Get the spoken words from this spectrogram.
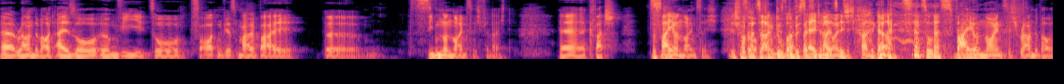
äh, roundabout. Also irgendwie so verorten wir es mal bei äh, 97 vielleicht. Äh, Quatsch. 92. Ich wollte gerade sagen, du, du warst bist bei älter als 97 ich. gerade, Ja. genau. So 92 roundabout.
